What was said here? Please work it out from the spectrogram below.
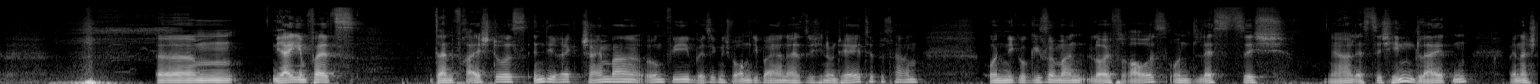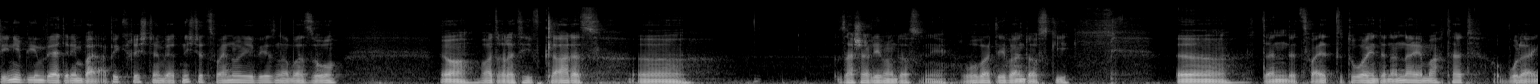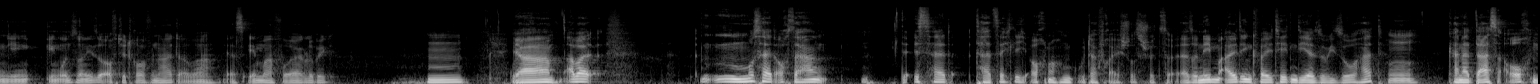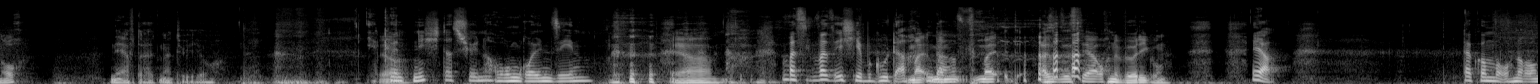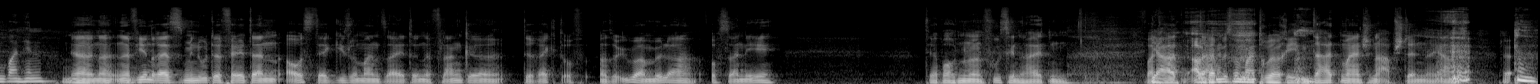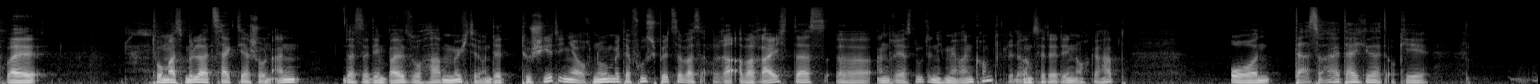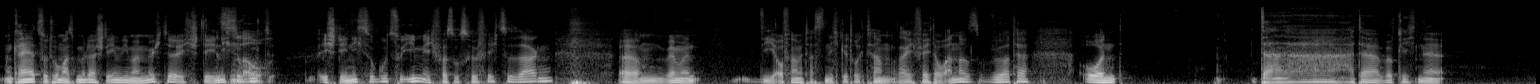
ähm, ja, jedenfalls dann Freistoß indirekt scheinbar irgendwie, weiß ich nicht, warum die Bayern da sich hin und her getippt haben. Und Nico Gieselmann läuft raus und lässt sich, ja, lässt sich hingleiten. Wenn er stehen geblieben wäre, hätte er den Ball abgekriegt, dann wäre es nicht der 2-0 gewesen, aber so, ja, war relativ klar, dass äh, Sascha Lewandowski, nee, Robert Lewandowski äh, dann der zweite Tor hintereinander gemacht hat, obwohl er gegen, gegen uns noch nie so oft getroffen hat, aber erst mal vorher, glaube ich. Hm. Ja, aber muss halt auch sagen, der ist halt tatsächlich auch noch ein guter Freistoßschütze. Also neben all den Qualitäten, die er sowieso hat, Hm. kann er das auch noch. Nervt er halt natürlich auch. Ihr Ja. könnt nicht das schöne Augenrollen sehen, Ja, was, was ich hier begutachten man, man, darf. man, also das ist ja auch eine Würdigung. Ja. Da kommen wir auch noch irgendwann hin. Ja, in der, in der 34. Minute fällt dann aus der Gieselmann-Seite eine Flanke direkt auf, also über Müller auf Sané. Der braucht nur noch einen Fuß hinhalten. Ja, hat- aber da müssen wir mal drüber reden. Da hat man ja schon Abstände, ja. Ja, weil Thomas Müller zeigt ja schon an, dass er den Ball so haben möchte. Und der touchiert ihn ja auch nur mit der Fußspitze, was aber reicht, dass äh, Andreas Lute nicht mehr rankommt. Genau. Sonst hätte er den auch gehabt. Und das, da habe ich gesagt, okay, man kann ja zu Thomas Müller stehen, wie man möchte. Ich stehe nicht so Lauch. gut. Ich stehe nicht so gut zu ihm. Ich versuche es höflich zu sagen. Ähm, wenn man die Aufnahmetaste nicht gedrückt haben, sage ich vielleicht auch andere Wörter. Und da hat er wirklich eine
